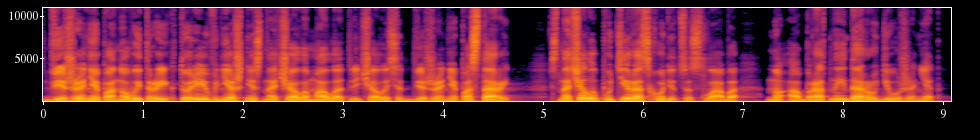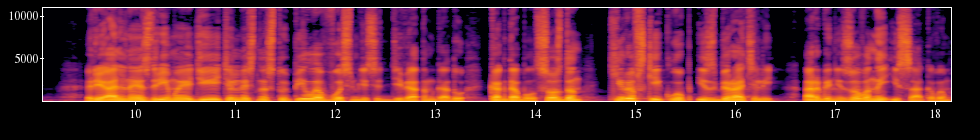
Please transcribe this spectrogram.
Движение по новой траектории внешне сначала мало отличалось от движения по старой. Сначала пути расходятся слабо, но обратной дороги уже нет. Реальная зримая деятельность наступила в 89 году, когда был создан Кировский клуб избирателей – организованный Исаковым.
